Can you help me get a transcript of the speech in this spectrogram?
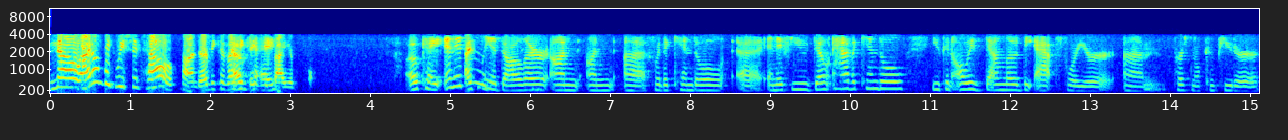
No, I don't think we should tell Sondra because I think they should buy your. Okay, and it's only a dollar on on uh, for the Kindle. Uh, and if you don't have a Kindle, you can always download the app for your um, personal computer.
